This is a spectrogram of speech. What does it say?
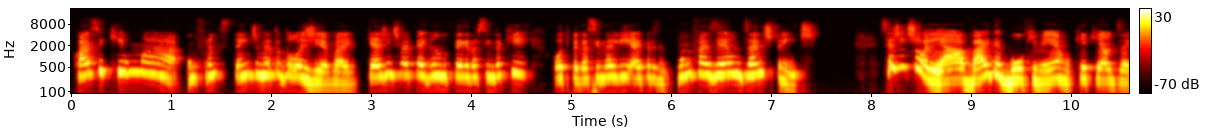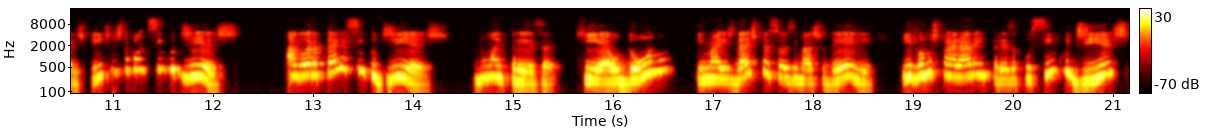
quase que uma, um Frankenstein de metodologia, vai, que a gente vai pegando um pedacinho daqui, outro pedacinho dali. Aí, por exemplo, vamos fazer um design sprint. Se a gente olhar by the book mesmo, o que, que é o design sprint, a gente está falando de cinco dias. Agora, pega cinco dias numa empresa que é o dono e mais dez pessoas embaixo dele e vamos parar a empresa por cinco dias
